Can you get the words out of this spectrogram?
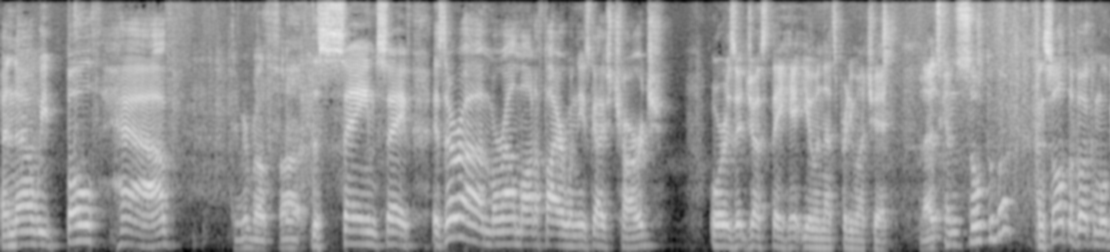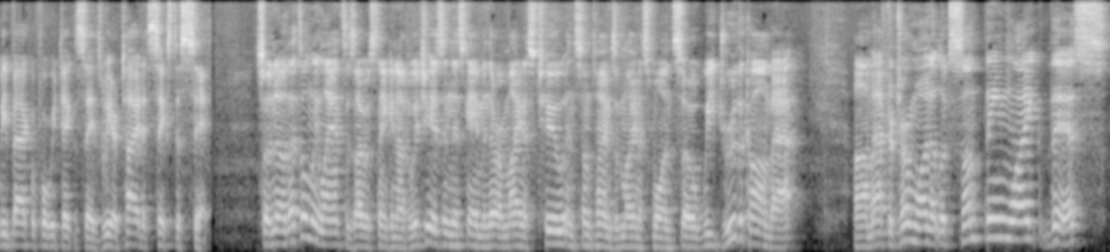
And now we both have Dude, we're both fucked. the same save. Is there a morale modifier when these guys charge? Or is it just they hit you and that's pretty much it? Let's consult the book. Consult the book and we'll be back before we take the saves. We are tied at six to six. So no, that's only lances I was thinking of, which is in this game, and there are minus two and sometimes a minus one. So we drew the combat. Um, after turn one, it looks something like this,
